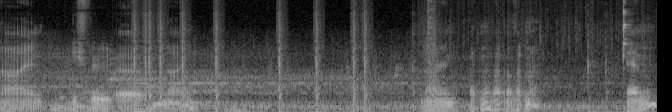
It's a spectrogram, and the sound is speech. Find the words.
Nein. Ich will, äh, nein. Nein. Warte mal, warte mal, warte mal. M.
